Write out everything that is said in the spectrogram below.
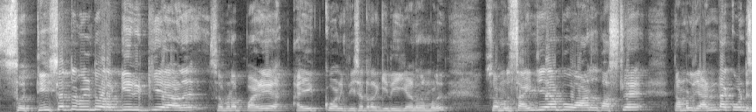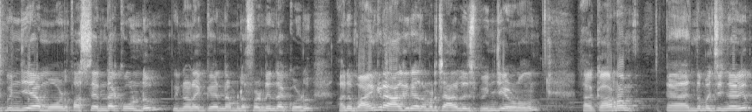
സോ ടീ ഷർട്ട് വീണ്ടും ഇറക്കിയിരിക്കുകയാണ് നമ്മുടെ പഴയ ഐ ക്വാളിറ്റി ടീ ഷർട്ട് ഇറക്കിയിരിക്കുകയാണ് നമ്മൾ. സോ നമ്മൾ സൈൻ ചെയ്യാൻ പോവുകയാണ് ഫസ്റ്റ് നമ്മൾ രണ്ട് അക്കൗണ്ട് സ്പിൻ ചെയ്യാൻ പോവാണ്. ഫസ്റ്റ് എന്റെ അക്കൗണ്ടും പിന്നെ കണക്ക് തന്നെ നമ്മുടെ ഫ്രണ്ടിന്റെ അക്കൗണ്ടും അതിന് ഭയങ്കര ആഗ്രഹം നമ്മുടെ ചാനലിൽ സ്പിൻ ചെയ്യണമെന്നും. കാരണം എന്താണെന്ന് വെച്ച് കഴിഞ്ഞാൽ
